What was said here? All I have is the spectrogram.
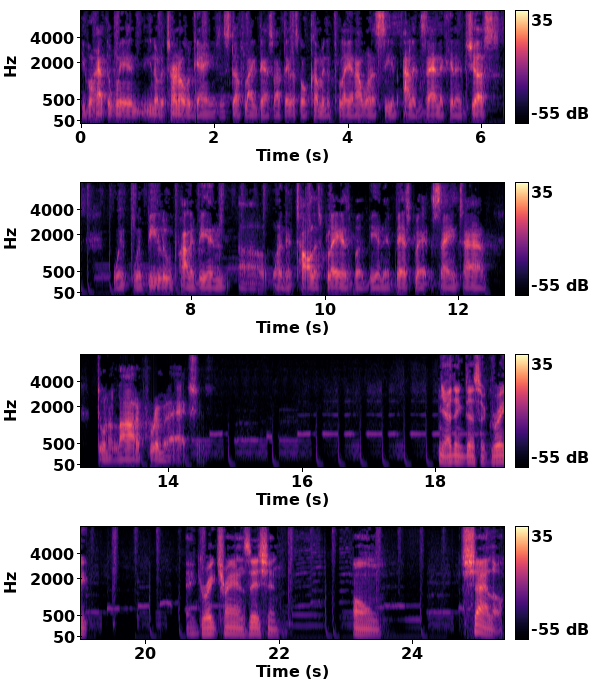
You're gonna have to win, you know, the turnover games and stuff like that. So I think that's gonna come into play, and I want to see if Alexander can adjust with with B. Lou probably being uh, one of the tallest players, but being their best player at the same time, doing a lot of perimeter action. Yeah, I think that's a great a great transition on Shiloh.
